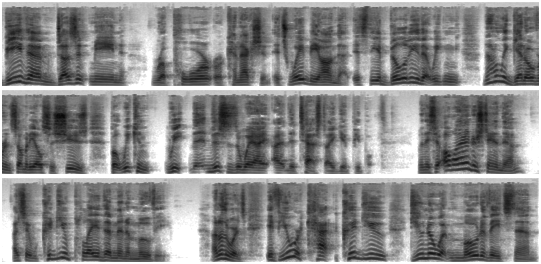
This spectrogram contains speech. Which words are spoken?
Be them doesn't mean rapport or connection. It's way beyond that. It's the ability that we can not only get over in somebody else's shoes, but we can, we, this is the way I, I the test I give people. When they say, Oh, I understand them. I say, well, could you play them in a movie? In other words, if you were cat, could you, do you know what motivates them?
